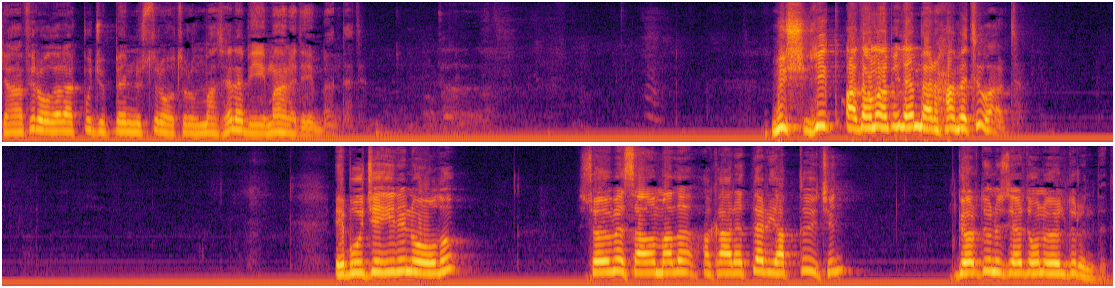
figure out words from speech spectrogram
kafir olarak bu cübbenin üstüne oturulmaz. Hele bir iman edeyim ben dedi. Müşrik adama bile merhameti vardı. Ebu Cehil'in oğlu sövme savmalı hakaretler yaptığı için gördüğünüz yerde onu öldürün dedi.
